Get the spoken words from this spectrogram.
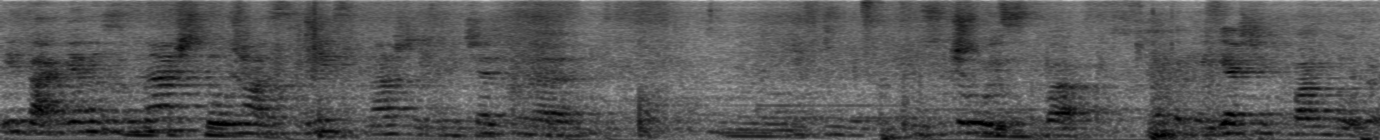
Итак, я напоминаю, что у нас есть наше замечательное устройство, ящик Пандоры.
